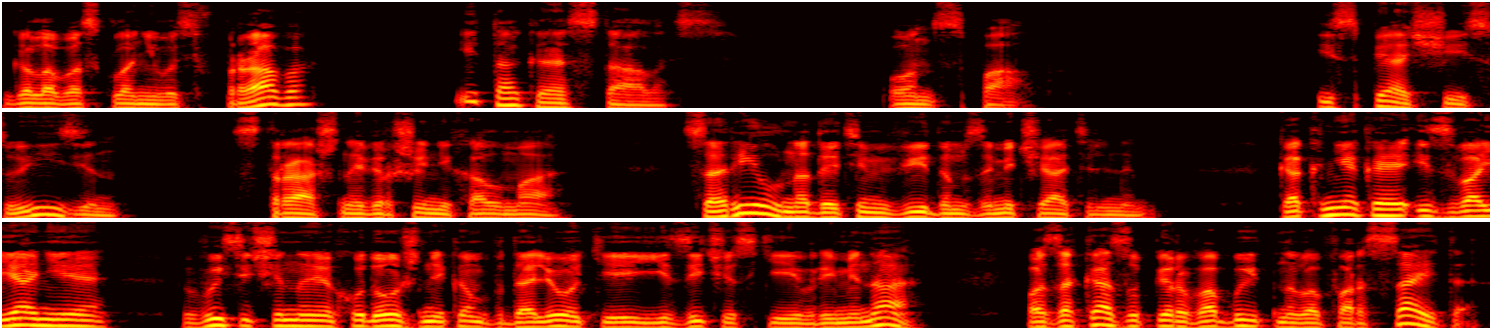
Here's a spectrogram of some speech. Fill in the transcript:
голова склонилась вправо, и так и осталось. Он спал. И спящий Суизин, страшной вершине холма, царил над этим видом замечательным, как некое изваяние, высеченное художником в далекие языческие времена по заказу первобытного форсайта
